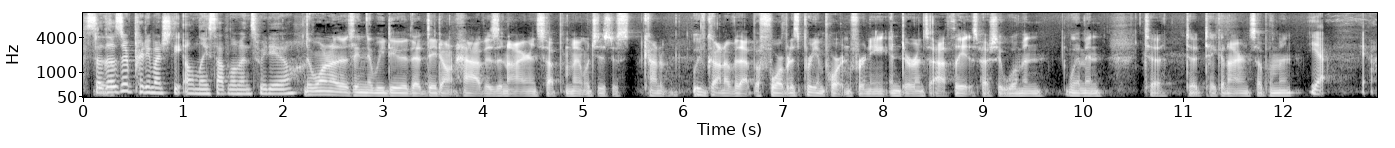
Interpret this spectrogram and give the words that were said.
So those are pretty much the only supplements we do. The one other thing that we do that they don't have is an iron supplement, which is just kind of we've gone over that before, but it's pretty important for any endurance athlete, especially women women to to take an iron supplement. Yeah. Yeah.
